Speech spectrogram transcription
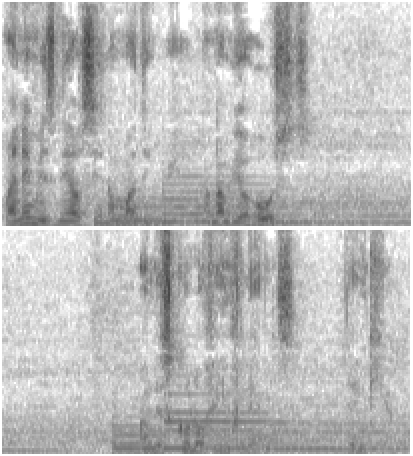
My name is Nelson Amadigwe, and I'm your host on the School of Influence. Thank you.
